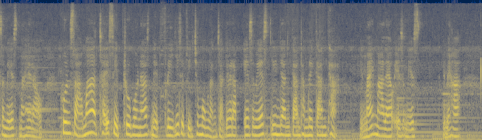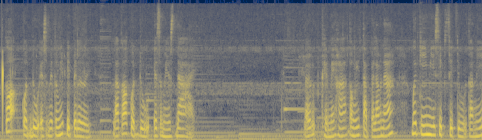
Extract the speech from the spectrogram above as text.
SMS มาให้เรา คุณสามารถใช้สิทธิ์ True Bonus Net ฟรี 24 ชั่วโมงหลังจากได้รับ SMS ยืนยันการทำรายการค่ะ เห็นไหมมาแล้ว SMS เห็นไหมคะก็กดดู SMS ตรงนี้ปิดไปเลย แล้วก็กดดู SMS ได้ แล้วเห็นไหมคะ ตรงนี้ตัดไปแล้วนะ เมื่อกี้มี 10 สิทธิ์อยู่ตอนนี้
